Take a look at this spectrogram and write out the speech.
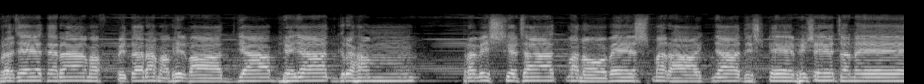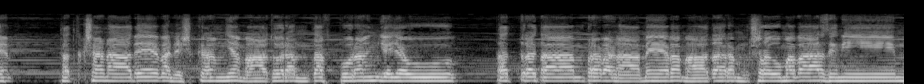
व्रजेति रामः पितरमभिवाद्याभ्ययाद्गृहम् प्रविश्य चात्मनो वेश्म राज्ञादिष्टेऽभिषेचने तत्क्षणादेव निष्क्रम्य मातुरन्तः पुरम् ययौ तत्र ताम् प्रवणामेव मातरम् क्षौमवासिनीम्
